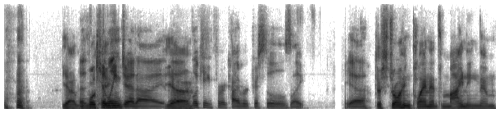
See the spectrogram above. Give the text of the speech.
yeah, uh, looking, killing Jedi. Yeah. uh, looking for kyber crystals. Like, yeah, destroying planets, mining them.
